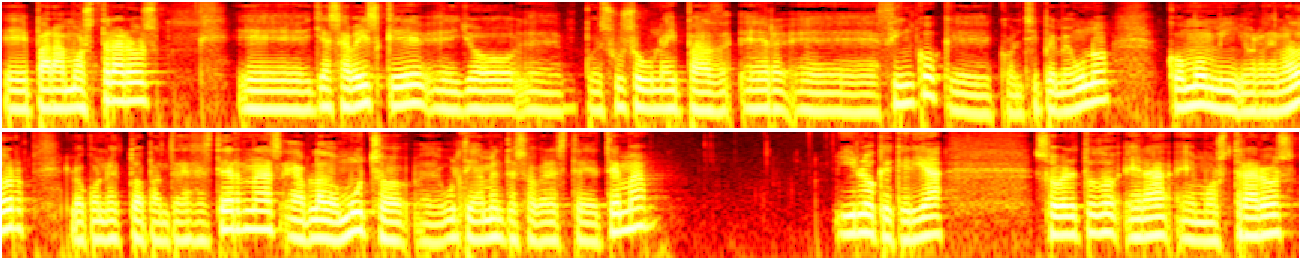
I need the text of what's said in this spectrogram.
eh, para mostraros, eh, ya sabéis que eh, yo pues uso un iPad Air 5 que, con el chip M1 como mi ordenador, lo conecto a pantallas externas, he hablado mucho últimamente sobre este tema. Y lo que quería sobre todo era mostraros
